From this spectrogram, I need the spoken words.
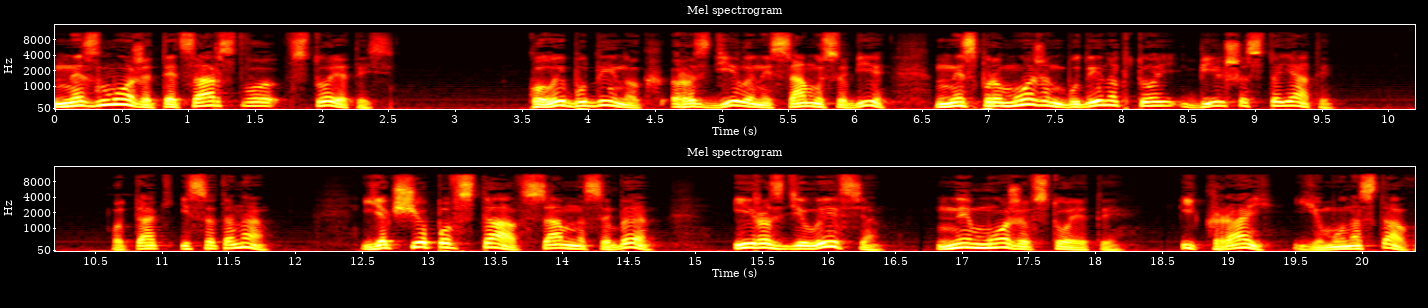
не зможе те царство встоятись. Коли будинок розділений сам у собі, не спроможен будинок той більше стояти. Отак і сатана. Якщо повстав сам на себе і розділився, не може встояти, і край йому настав.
